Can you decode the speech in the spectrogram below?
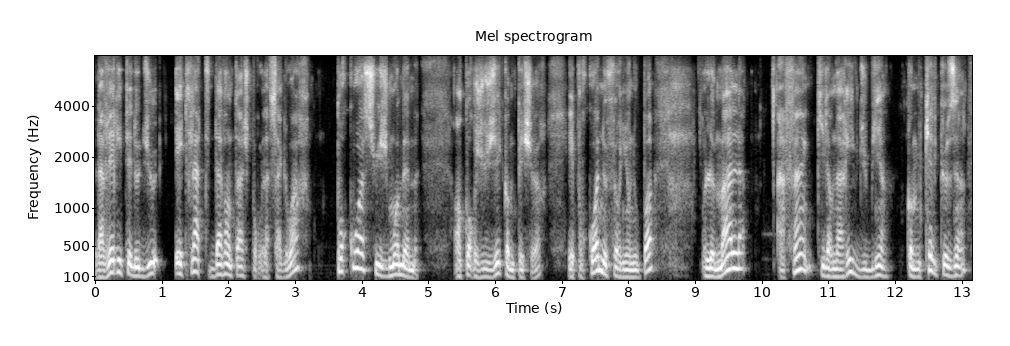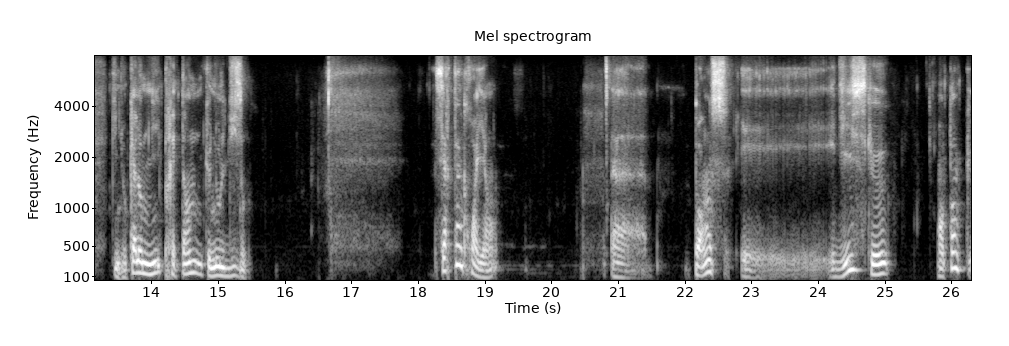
la vérité de Dieu éclate davantage pour sa gloire, pourquoi suis-je moi-même encore jugé comme pécheur? Et pourquoi ne ferions-nous pas le mal afin qu'il en arrive du bien comme quelques-uns qui nous calomnient prétendent que nous le disons? Certains croyants euh, pensent et, disent que, en tant que,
